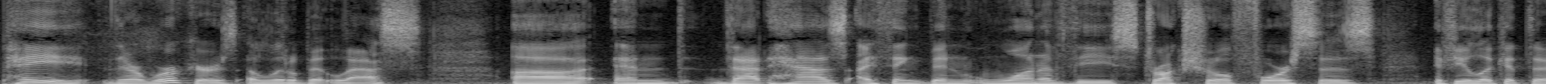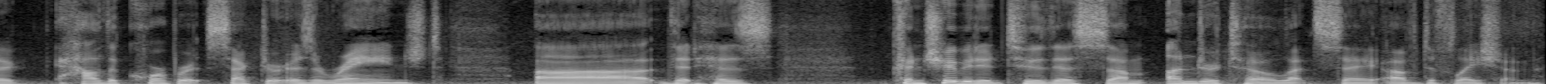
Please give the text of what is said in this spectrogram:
pay their workers a little bit less. Uh, and that has, I think, been one of the structural forces. If you look at the how the corporate sector is arranged, uh, that has contributed to this um, undertow, let's say, of deflation.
